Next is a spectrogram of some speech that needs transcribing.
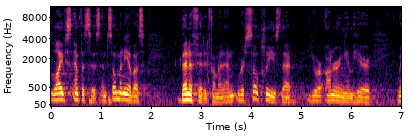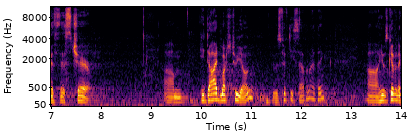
life's emphasis, and so many of us benefited from it, and we're so pleased that you're honoring him here with this chair. Um, he died much too young. He was 57, I think. Uh, he was given a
